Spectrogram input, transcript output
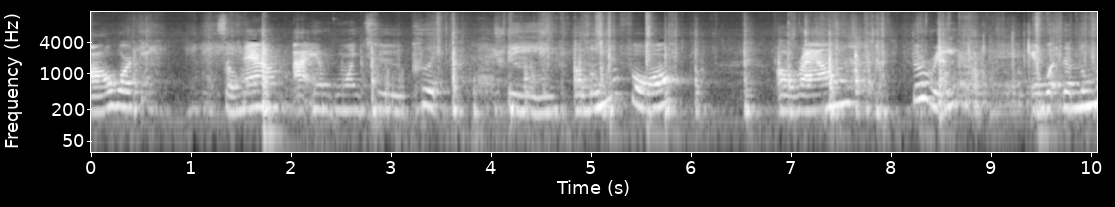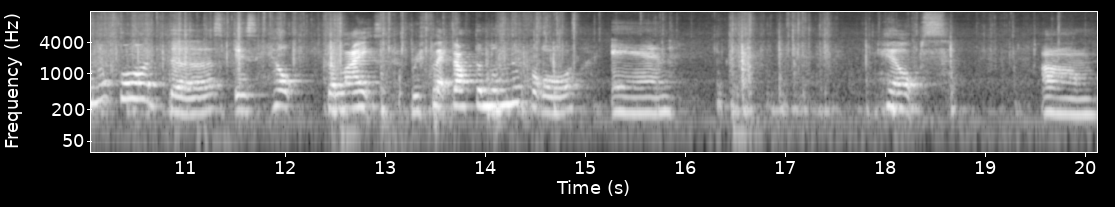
all working. So now I am going to put the aluminum foil around the reef. And what the aluminum foil does is help the lights reflect off the aluminum foil and helps um,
